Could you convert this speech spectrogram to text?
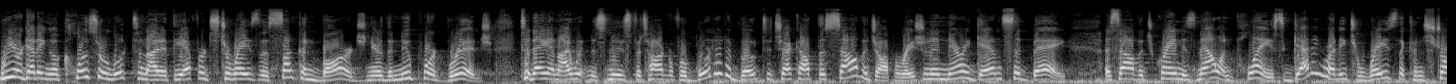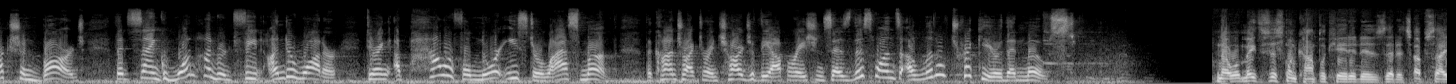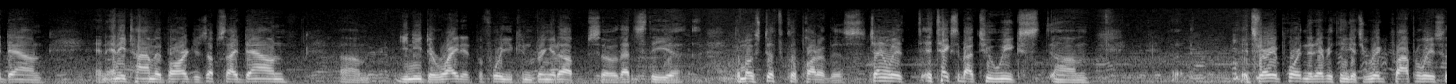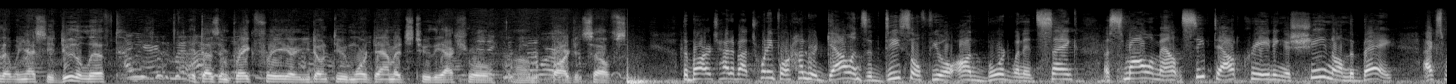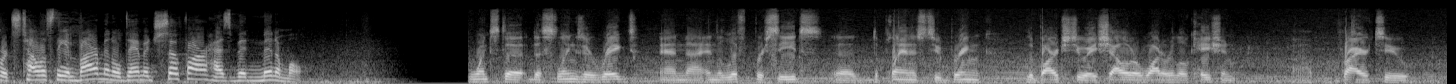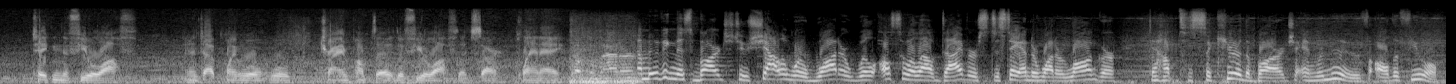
We are getting a closer look tonight at the efforts to raise the sunken barge near the Newport Bridge. Today, an Eyewitness News photographer boarded a boat to check out the salvage operation in Narragansett Bay. A salvage crane is now in place, getting ready to raise the construction barge that sank 100 feet underwater during a powerful nor'easter last month. The contractor in charge of the operation says this one's a little trickier than most. Now, what makes this one complicated is that it's upside down and anytime a barge is upside down, um, you need to right it before you can bring it up. So that's the uh, the most difficult part of this. Generally, it, it takes about two weeks. Um, it's very important that everything gets rigged properly so that when you actually do the lift, it doesn't break free or you don't do more damage to the actual um, barge itself. The barge had about 2,400 gallons of diesel fuel on board when it sank. A small amount seeped out, creating a sheen on the bay. Experts tell us the environmental damage so far has been minimal. Once the, the slings are rigged and, uh, and the lift proceeds, uh, the plan is to bring the barge to a shallower water location uh, prior to taking the fuel off. And at that point, we'll, we'll try and pump the, the fuel off. That's our plan A. Now, moving this barge to shallower water will also allow divers to stay underwater longer to help to secure the barge and remove all the fuel.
